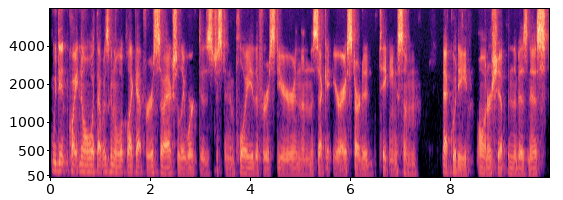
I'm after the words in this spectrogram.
we didn't quite know what that was going to look like at first, so I actually worked as just an employee the first year, and then the second year I started taking some equity ownership in the business.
